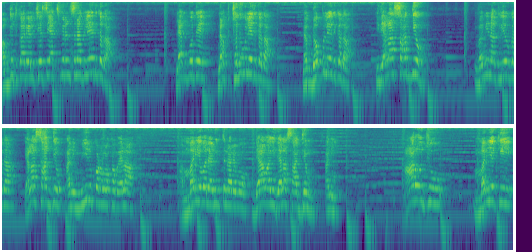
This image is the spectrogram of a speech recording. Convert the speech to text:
అద్భుత కార్యాలు చేసే ఎక్స్పీరియన్స్ నాకు లేదు కదా. లేకపోతే నాకు చదువు లేదు కదా. నాకు డబ్బు లేదు కదా. ఇది ఎలా సాధ్యం? ఇవన్నీ నాకు లేవు కదా. ఎలా సాధ్యం అని మీరు కూడా ఒకవేళ మరి ఎవరు అడుగుతున్నారేమో దేవా ఇది ఎలా సాధ్యం అని. ఆ రోజు మరియకి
